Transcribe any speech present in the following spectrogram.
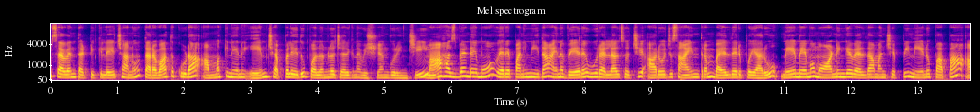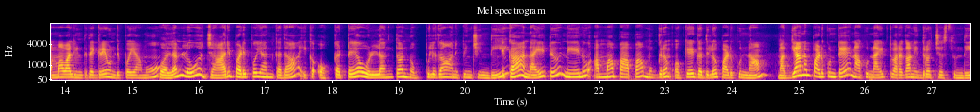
సెవెన్ థర్టీకి లేచాను. తర్వాత కూడా అమ్మకి నేను ఏం చెప్పలేదు. పొలంలో జరిగిన విషయం గురించి. మా హస్బెండ్ ఏమో వేరే పని మీద ఆయన వేరే ఊరు వెళ్ళాల్సి వచ్చి ఆ రోజు సాయంత్రం బయలుదేరిపోయారు. మేమేమో మార్నింగే వెళ్దామని చెప్పి నేను పాప అమ్మ వాళ్ళ ఇంటి దగ్గరే ఉండిపోయాము. పొలంలో జారి పడిపోయాను కదా. ఇక ఒక్కటే ఒళ్ళంతా నొప్పులుగా అనిపించింది. ఇక నైట్ నేను అమ్మ పాప ముగ్గురం ఒకే గదిలో పడుకున్నాం. మధ్యాహ్నం పడుకుంటే నాకు నైట్ త్వరగా నిద్ర వచ్చేస్తుంది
